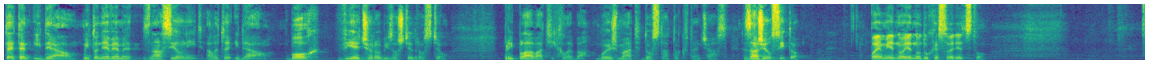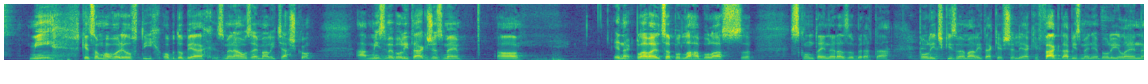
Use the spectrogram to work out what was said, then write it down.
To je ten ideál. My to nevieme znásilniť, ale to je ideál. Boh vie, čo robí so štedrosťou. Pripláva ti chleba. Budeš mať dostatok v ten čas. Zažil si to? Poviem jedno jednoduché svedectvo. My, keď som hovoril v tých obdobiach, sme naozaj mali ťažko. A my sme boli tak, že sme uh, Jednak plávajúca podlaha bola z, z kontajnera zobratá. Poličky sme mali také všelijaké. Fakt, aby sme neboli len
